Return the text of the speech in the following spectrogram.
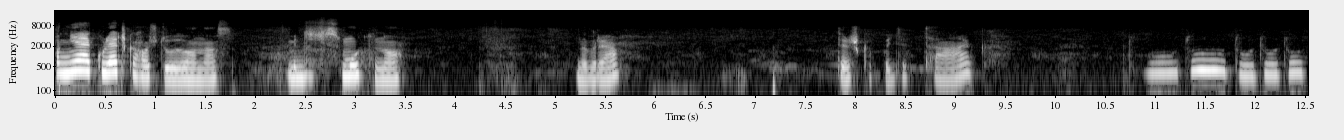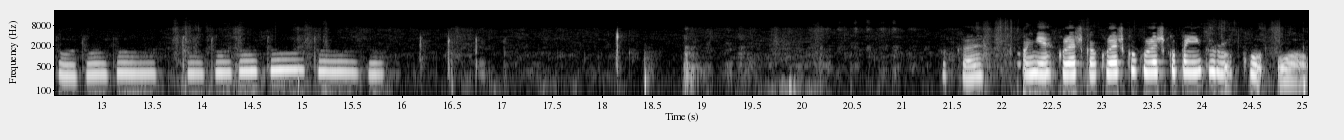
O nie, kuleczka, chodź tu do nas. Będzie ci smutno. Dobra. Troszkę pójdzie tak. Tu, tu. O nie, kuleczko, kuleczko, kuleczko, pani kru... Ku... Wow.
